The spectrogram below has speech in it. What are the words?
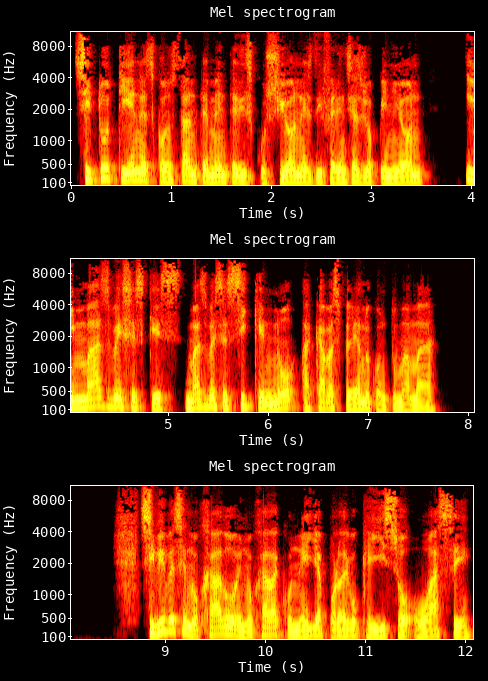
si tú tienes constantemente discusiones, diferencias de opinión y más veces que más veces sí que no acabas peleando con tu mamá. Si vives enojado o enojada con ella por algo que hizo o hace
